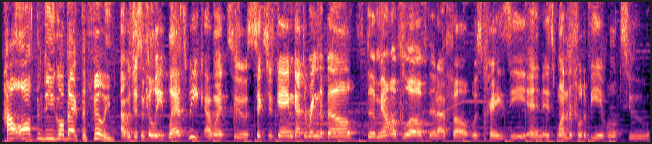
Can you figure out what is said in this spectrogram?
how often do you go back to Philly? I was just in Philly last week. I went to a Sixers game, got to ring the bell. The amount of love that I felt was crazy, and it's wonderful to be able to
